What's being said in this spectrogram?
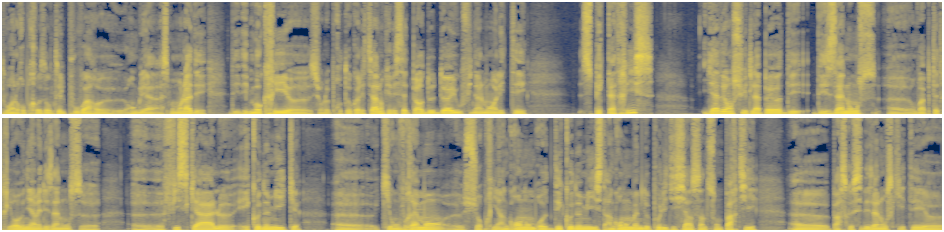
dont elle représentait le pouvoir anglais à, à ce moment-là, des, des, des moqueries sur le protocole, etc. Donc il y avait cette période de deuil où finalement elle était spectatrice. Il y avait ensuite la période des, des annonces, euh, on va peut-être y revenir, mais des annonces euh, euh, fiscales, économiques, euh, qui ont vraiment euh, surpris un grand nombre d'économistes, un grand nombre même de politiciens au sein de son parti, euh, parce que c'est des annonces qui étaient euh,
